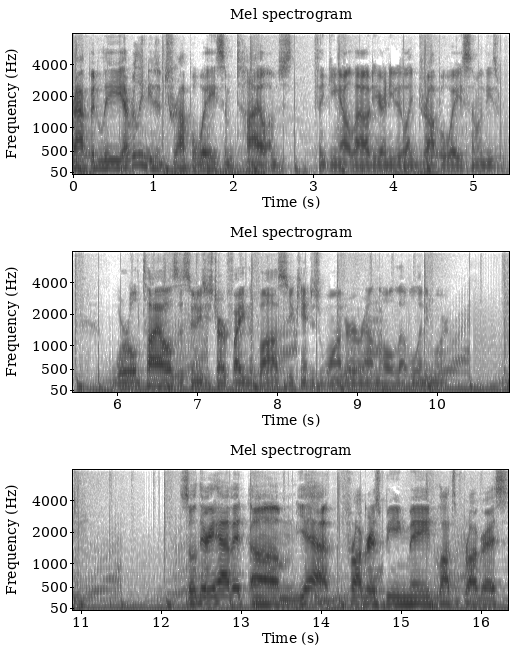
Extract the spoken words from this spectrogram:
rapidly. I really need to drop away some tile. I'm just thinking out loud here. I need to like drop away some of these world tiles as soon as you start fighting the boss so you can't just wander around the whole level anymore. So there you have it. Um, yeah, progress being made. Lots of progress.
